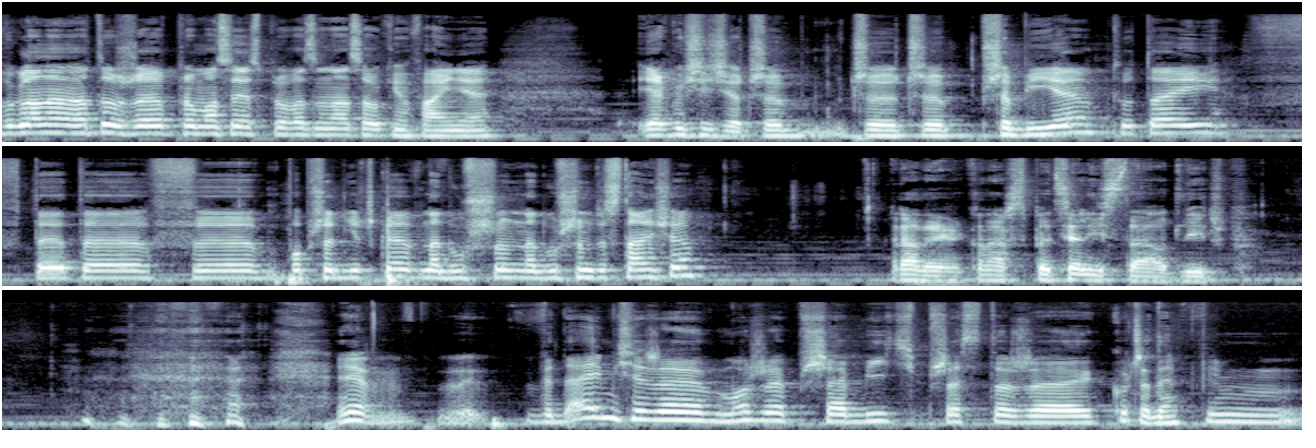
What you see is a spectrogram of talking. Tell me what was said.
wygląda na to, że promocja jest prowadzona całkiem fajnie. Jak myślicie, czy, czy, czy przebije tutaj te, te w poprzedniczkę na dłuższym, na dłuższym dystansie? Radek, jako nasz specjalista od liczb. Nie, wydaje mi się, że może przebić przez to, że kurczę, ten film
